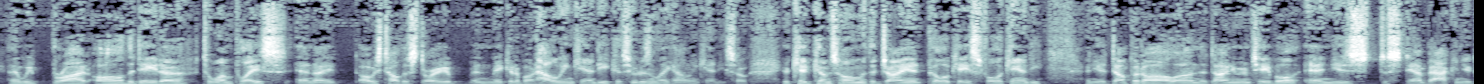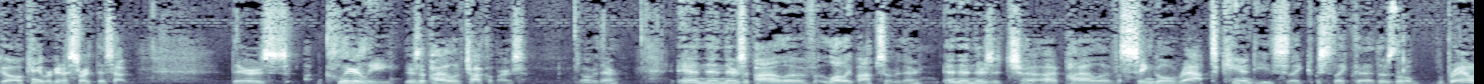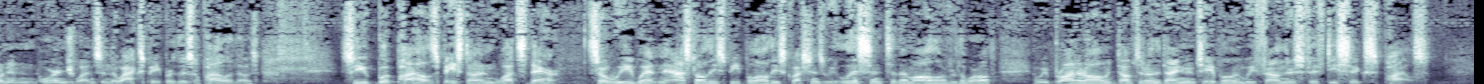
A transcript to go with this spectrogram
And we brought all the data to one place. And I always tell this story and make it about Halloween candy because who doesn't like Halloween candy? So your kid comes home with a giant pillowcase full of candy and you dump it all on the dining room table and you just stand back and you go, okay, we're going to sort this out. There's clearly, there's a pile of chocolate bars over there. And then there's a pile of lollipops over there. And then there's a, ch- a pile of single wrapped candies, like like uh, those little brown and orange ones in the wax paper. There's a pile of those. So you put piles based on what's there. So we went and asked all these people all these questions. We listened to them all over the world, and we brought it all and dumped it on the dining room table, and we found there's 56 piles.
